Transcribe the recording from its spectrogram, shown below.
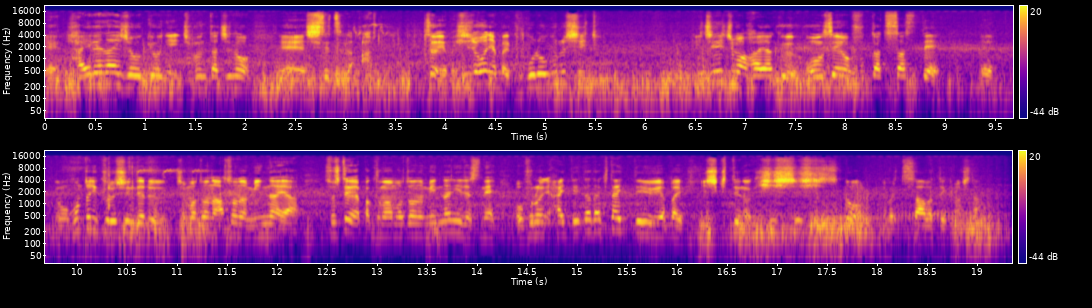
え、入れない状況に自分たちの、え、施設があるそれはやっぱ非常にやっぱり心苦しいと一日も早く温泉を復活させてえも本当に苦しんでる地元の阿蘇のみんなやそしてやっぱ熊本のみんなにですねお風呂に入っていただきたいっていうやっぱり意識っていうのがひしひしとやっぱり伝わってきました。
